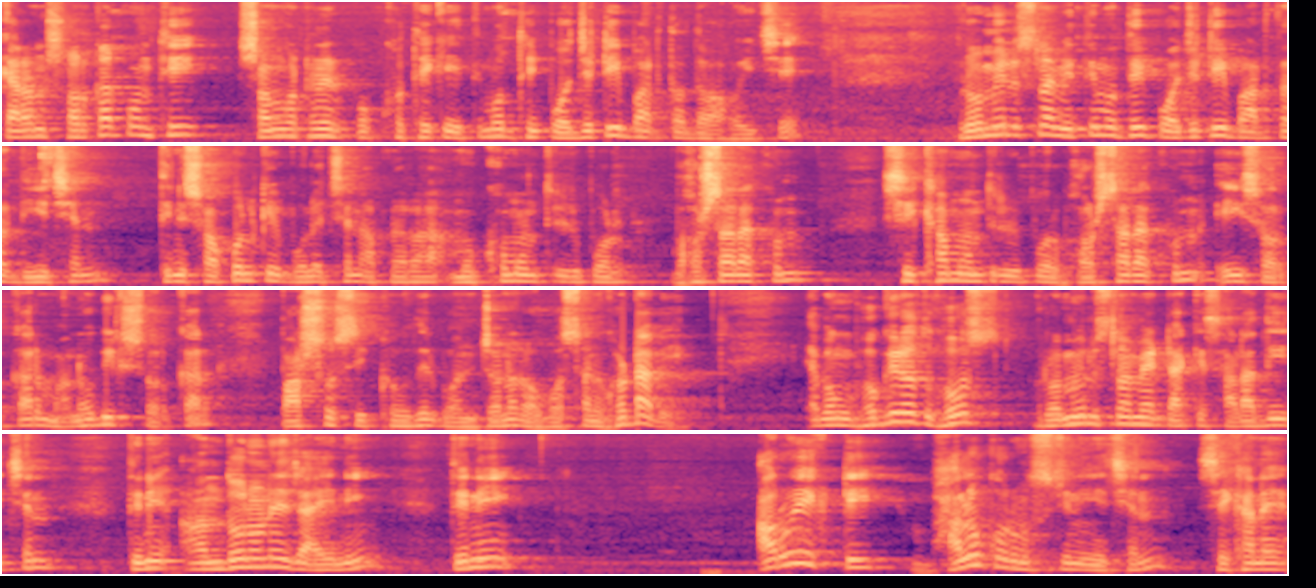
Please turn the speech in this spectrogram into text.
কারণ সরকারপন্থী সংগঠনের পক্ষ থেকে ইতিমধ্যেই পজিটিভ বার্তা দেওয়া হয়েছে। রমিউল ইসলাম ইতিমধ্যেই পজিটিভ বার্তা দিয়েছেন। তিনি সকলকে বলেছেন, আপনারা মুখ্যমন্ত্রীর উপর ভরসা রাখুন, শিক্ষামন্ত্রীর উপর ভরসা রাখুন। এই সরকার মানবিক সরকার, পার্শ্ব শিক্ষকদের বঞ্চনার অবসান ঘটাবে। এবং ভগীরথ ঘোষ রমিউল ইসলামের ডাকে সাড়া দিয়েছেন। তিনি আন্দোলনে যায়নি। তিনি আরও একটি ভালো কর্মসূচি নিয়েছেন। সেখানে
